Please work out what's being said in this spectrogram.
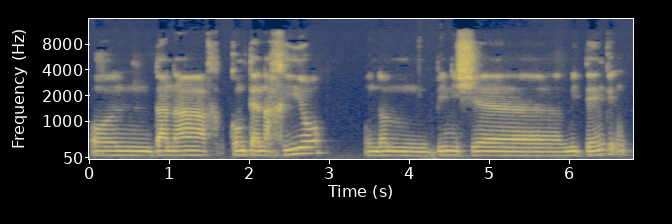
und danach kommt er nach Rio und dann bin ich äh, mit denen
